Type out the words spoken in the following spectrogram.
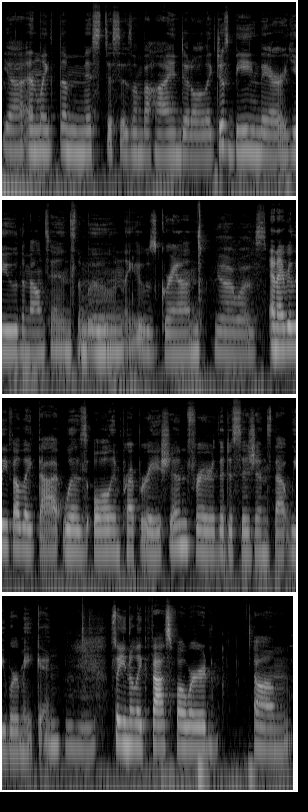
Yeah, and like the mysticism behind it all, like just being there, you, the mountains, the moon, like it was grand. Yeah, it was. And I really felt like that was all in preparation for the decisions that we were making. So, you know, like fast forward, um,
